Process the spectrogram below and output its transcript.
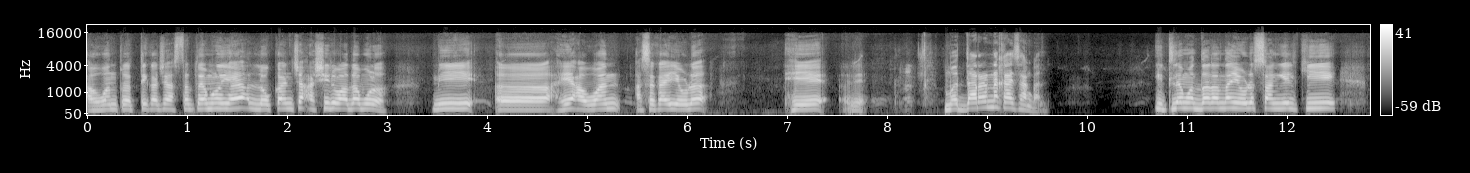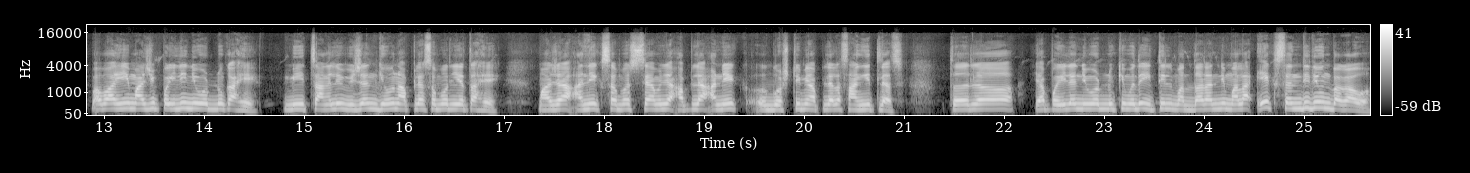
आव्हान प्रत्येकाचे असतात. त्यामुळे या लोकांच्या आशीर्वादामुळं मी हे आव्हान असं काही एवढं हे मतदारांना काय सांगाल? इथल्या मतदारांना एवढंच सांगेल की बाबा ही माझी पहिली निवडणूक आहे. मी चांगले विजन घेऊन आपल्यासमोर येत आहे. माझ्या अनेक समस्या म्हणजे आपल्या अनेक गोष्टी मी आपल्याला सांगितल्याच. तर या पहिल्या निवडणुकीमध्ये येथील मतदारांनी मला एक संधी देऊन बघावं.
